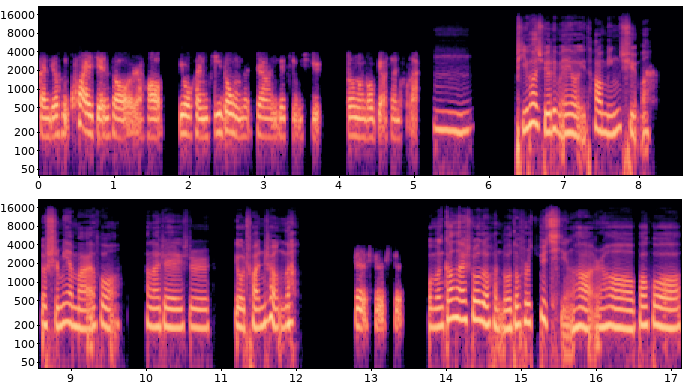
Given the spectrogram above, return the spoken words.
感觉很快节奏，然后又很激动的这样一个情绪都能够表现出来。嗯，琵琶曲里面有一套名曲嘛，就《十面埋伏》，看来这是有传承的。是是是，我们刚才说的很多都是剧情哈，然后包括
